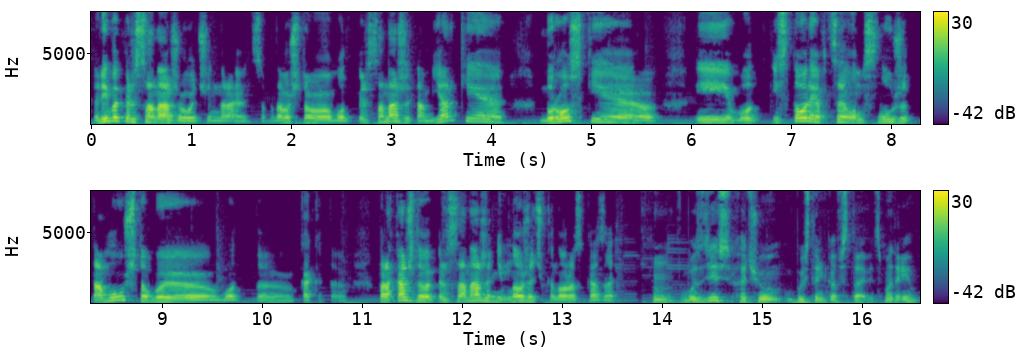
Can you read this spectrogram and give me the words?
либо персонажи очень нравятся, потому что вот персонажи там яркие, броские, и вот история в целом служит тому, чтобы вот, э, как это, про каждого персонажа немножечко, но рассказать. Хм, вот здесь хочу быстренько вставить. Смотри,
